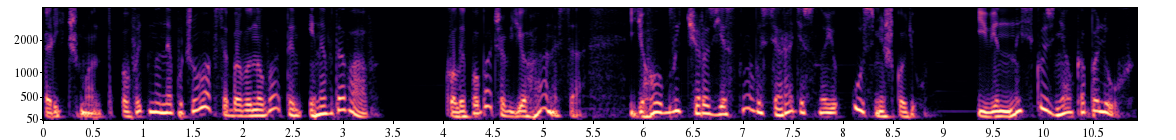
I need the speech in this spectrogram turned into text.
Річмонд, видно, не почував себе винуватим і не вдавав. Коли побачив Йоганнеса, його обличчя роз'яснилося радісною усмішкою, і він низько зняв капелюх.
